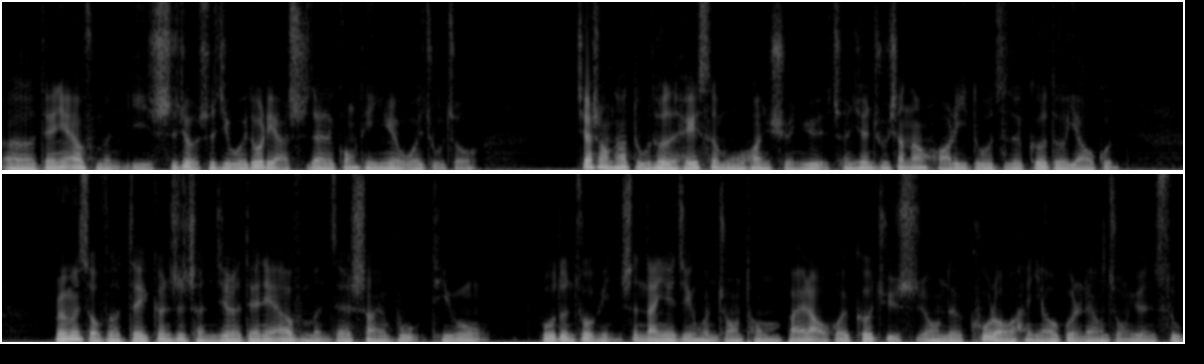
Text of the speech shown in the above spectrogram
呃，Danny Elfman 以十九世纪维多利亚时代的宫廷音乐为主轴，加上他独特的黑色魔幻弦乐，呈现出相当华丽多姿的歌德摇滚。《Remains of the Day》更是承接了 Danny Elfman 在上一部题目波顿作品《圣诞夜惊魂》中同百老汇歌剧使用的骷髅和摇滚两种元素。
